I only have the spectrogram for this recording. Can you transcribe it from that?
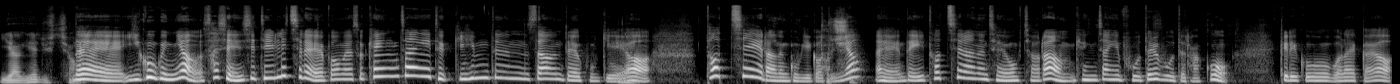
이야기해 주시죠. 네, 이 곡은요. 사실 NCT 127의 앨범에서 굉장히 듣기 힘든 사운드의 곡이에요. 네. 터치라는 곡이거든요. 터치. 네, 근데 이 터치라는 제목처럼 굉장히 보들보들하고 그리고 뭐랄까요.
